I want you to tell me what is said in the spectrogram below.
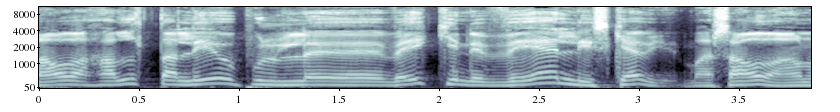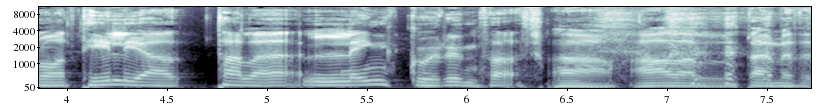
náða að halda Liverpool eh, veikinni vel í skefju maður sá það, hann var til í að tala lengur um það sko. Já, aðal dæmið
